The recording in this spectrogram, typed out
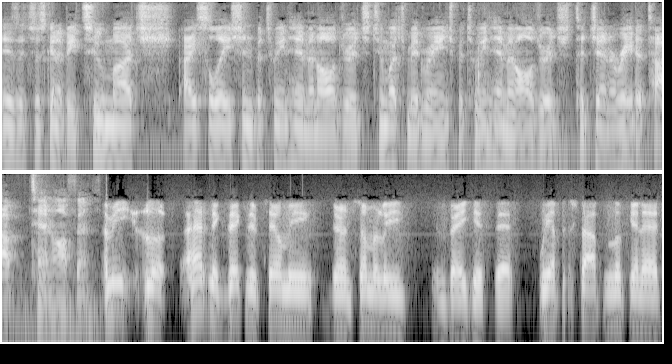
Is it just going to be too much isolation between him and Aldridge, too much mid range between him and Aldridge to generate a top 10 offense? I mean, look, I had an executive tell me during Summer League in Vegas that we have to stop looking at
